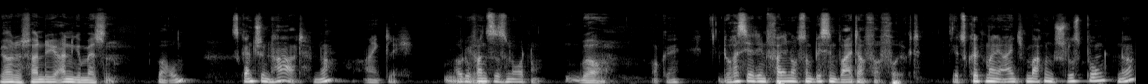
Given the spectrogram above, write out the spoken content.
Ja, das fand ich angemessen. Warum? Ist ganz schön hart, ne? Eigentlich. Aber du Ja. fandest es in Ordnung. Ja, Okay. Du hast ja den Fall noch so ein bisschen weiter verfolgt. Jetzt könnte man ja eigentlich machen, Schlusspunkt, ne?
